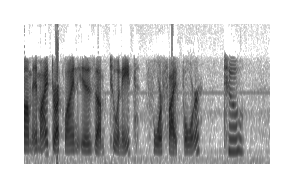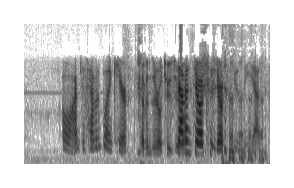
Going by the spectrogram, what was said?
Um, and my direct line is um, two one eight four five four two. Oh, I'm just having a blank here. 7020. Seven zero two zero. Excuse me. Yes.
